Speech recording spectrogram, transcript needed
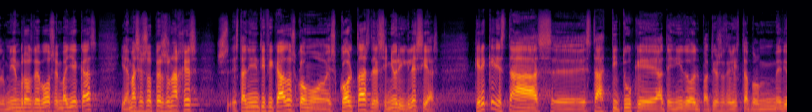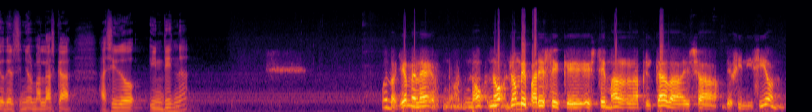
los miembros de Vox en Vallecas y además esos personajes están identificados como escoltas del señor Iglesias? ¿Cree que estas, eh, esta actitud que ha tenido el Partido Socialista por medio del señor Marlasca ha sido indigna? Bueno, ya no, no, no, me parece que esté mal aplicada esa definición.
